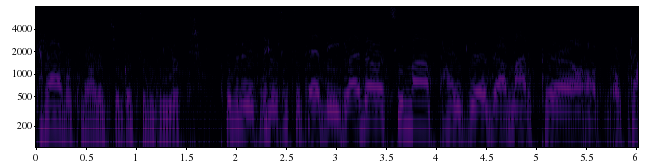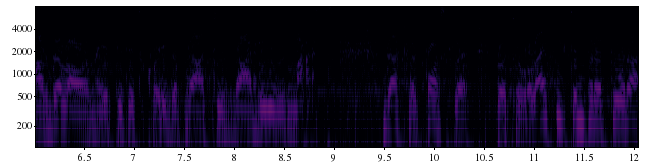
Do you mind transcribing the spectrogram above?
pravo proleće, god se dobro jutro. Dobro jutro, Dušice, tebi i gledalcima. Pa izgleda da Mart opravdava onaj epitet koji ga prati, varljivi Mart. Dakle, posle gotovo letnih temperatura,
